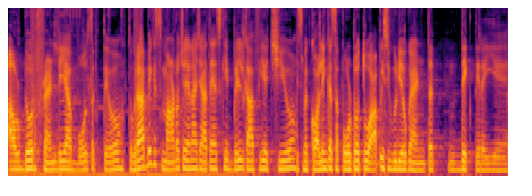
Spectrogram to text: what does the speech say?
आउटडोर फ्रेंडली आप बोल सकते हो। तो अगर आप एक स्मार्ट वॉच लेना चाहते हैं, इसकी बिल्ड काफ़ी अच्छी हो, इसमें कॉलिंग का सपोर्ट हो तो आप इस वीडियो को एंड तक देखते रहिए।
